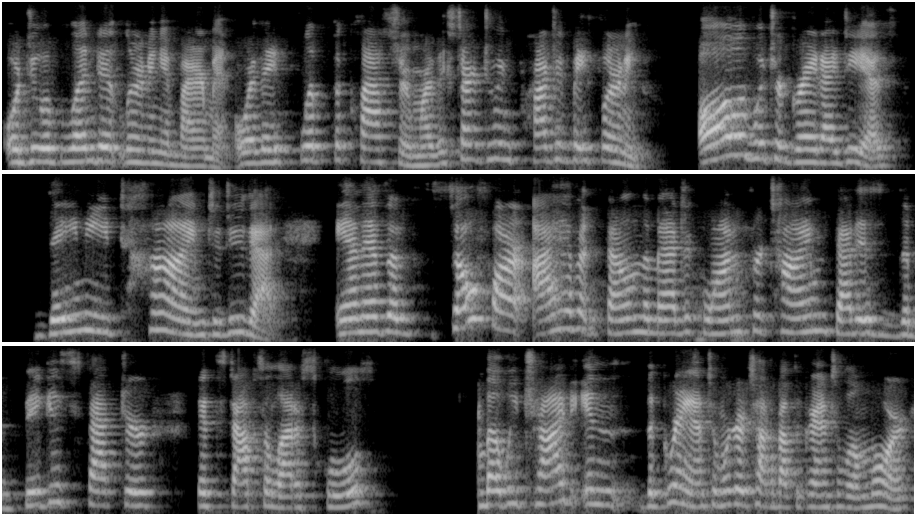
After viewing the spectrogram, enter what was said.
or do a blended learning environment or they flip the classroom or they start doing project-based learning, all of which are great ideas, they need time to do that. And as of so far, I haven't found the magic wand for time. That is the biggest factor that stops a lot of schools. But we tried in the grant, and we're going to talk about the grant a little more,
